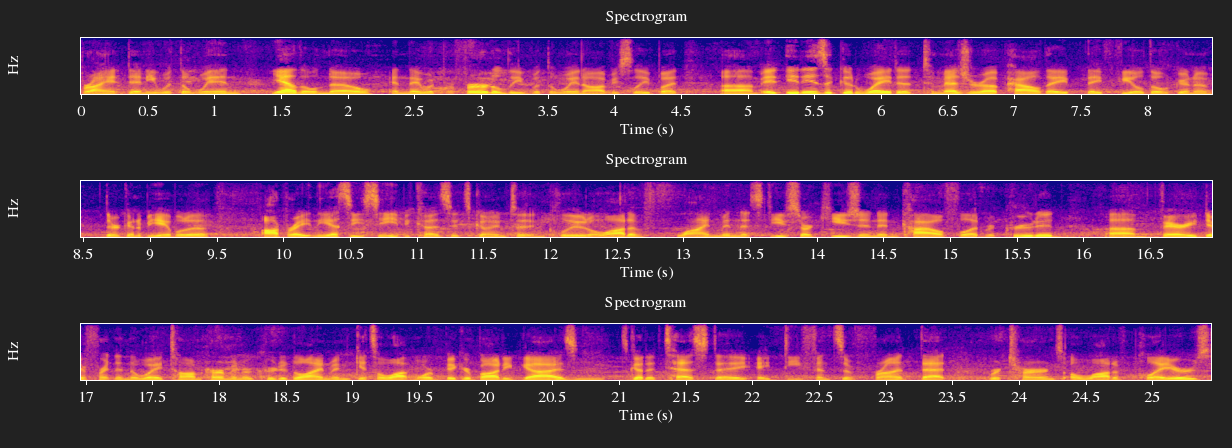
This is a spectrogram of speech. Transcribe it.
Bryant Denny with the win, yeah, they'll know, and they would prefer to leave with the win, obviously. But um, it, it is a good way to, to measure up how they, they feel they're gonna they're gonna be able to operate in the SEC because it's going to include a lot of linemen that Steve Sarkisian and Kyle Flood recruited. Um, very different than the way Tom Herman recruited linemen. Gets a lot more bigger bodied guys. Mm-hmm. It's got to test a, a, defensive front that returns a lot of players,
